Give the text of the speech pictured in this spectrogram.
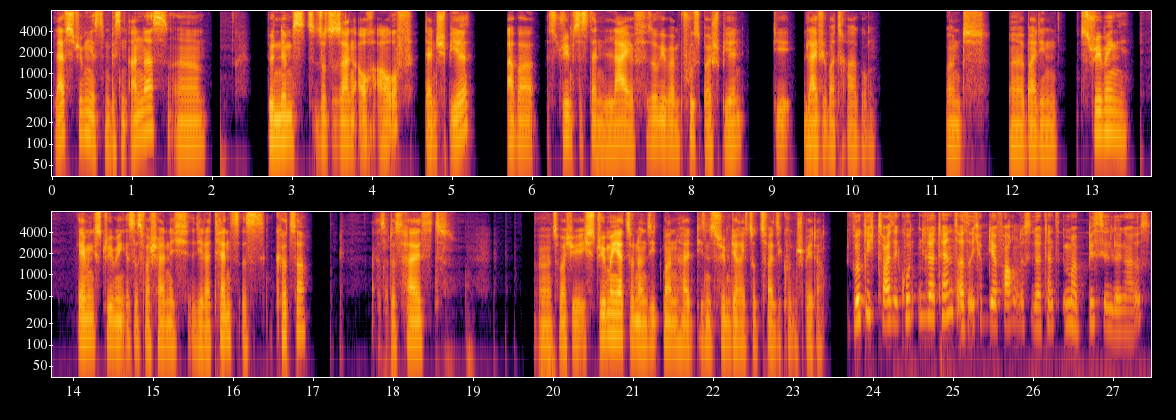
Livestreaming ist ein bisschen anders. Äh, du nimmst sozusagen auch auf dein Spiel, aber streamst es dann live, so wie beim Fußballspielen, die Live-Übertragung. Und äh, bei den Streaming, Gaming-Streaming ist es wahrscheinlich, die Latenz ist kürzer. Also das heißt, äh, zum Beispiel, ich streame jetzt und dann sieht man halt diesen Stream direkt so zwei Sekunden später. Wirklich zwei Sekunden die Latenz? Also ich habe die Erfahrung, dass die Latenz immer ein bisschen länger ist.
